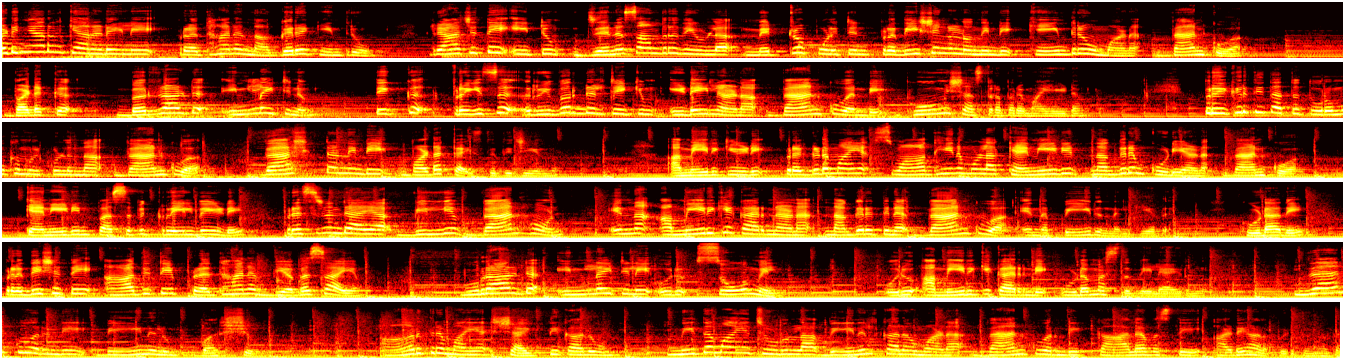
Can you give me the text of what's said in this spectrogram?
പടിഞ്ഞാറൻ കാനഡയിലെ പ്രധാന നഗര കേന്ദ്രവും രാജ്യത്തെ ഏറ്റവും ജനസാന്ദ്രതയുള്ള മെട്രോപൊളിറ്റൻ പ്രദേശങ്ങളിലൊന്നിന്റെ കേന്ദ്രവുമാണ് വാൻകുവർ വടക്ക് ബെർറാഡ് ഇൻലൈറ്റിനും തെക്ക് ഫ്രേസ് റിവർ ഡെൽറ്റയ്ക്കും ഇടയിലാണ് വാൻകുവറിന്റെ ഭൂമിശാസ്ത്രപരമായ ഇടം. പ്രകൃതിദത്ത തുറമുഖം ഉൾക്കൊള്ളുന്ന വാൻകുവർ വാഷിംഗ്ടണിന്റെ വടക്കായി സ്ഥിതി ചെയ്യുന്നു. അമേരിക്കയുടെ പ്രകടമായ സ്വാധീനമുള്ള കനേഡിയൻ നഗരം കൂടിയാണ് വാൻകുവർ. കനേഡിയൻ പസഫിക് റെയിൽവേയുടെ പ്രസിഡന്റായ വില്യം വാൻ ഹോൺ എന്ന അമേരിക്കക്കാരനാണ് നഗരത്തിന് വാൻകുവ എന്ന പേര് നൽകിയത്. കൂടാതെ പ്രദേശത്തെ ആദ്യത്തെ പ്രധാന വ്യവസായം ബുറാർഡ് ഇൻലൈറ്റിലെ ഒരു സോമിൽ ഒരു അമേരിക്കക്കാരന്റെ ഉടമസ്ഥതയിലായിരുന്നു. വാൻകുവറിന്റെ വേനലും വർഷവും ആർദ്രമായ ശൈത്യകാലവും മിതമായ ചൂടുള്ള വേനൽക്കാലവുമാണ് വാൻകൂവറിന്റെ കാലാവസ്ഥയെ അടയാളപ്പെടുത്തുന്നത്.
